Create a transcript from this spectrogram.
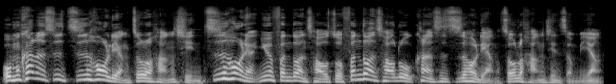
我们看的是之后两周的行情，之后两因为分段操作，分段操作看的是之后两周的行情怎么样？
